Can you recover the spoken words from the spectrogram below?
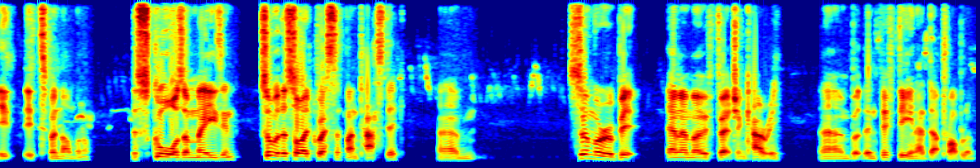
it, it's phenomenal. The score's amazing. Some of the side quests are fantastic. Um, some are a bit MMO fetch and carry, um, but then 15 had that problem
